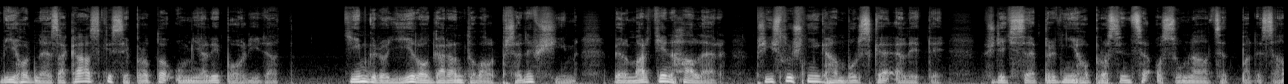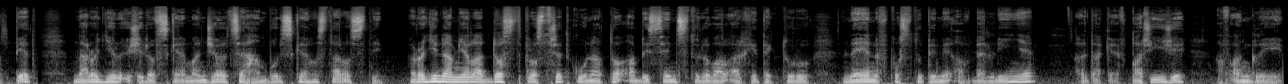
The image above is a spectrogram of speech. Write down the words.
Výhodné zakázky si proto uměli pohlídat. Tím, kdo dílo garantoval především, byl Martin Haller, příslušník hamburské elity. Vždyť se 1. prosince 1855 narodil židovské manželce hamburského starosty. Rodina měla dost prostředků na to, aby syn studoval architekturu nejen v Postupimi a v Berlíně, ale také v Paříži a v Anglii.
